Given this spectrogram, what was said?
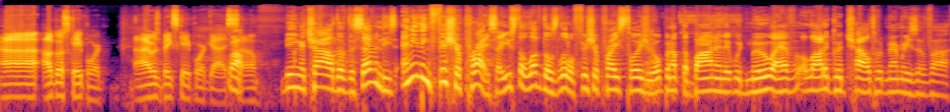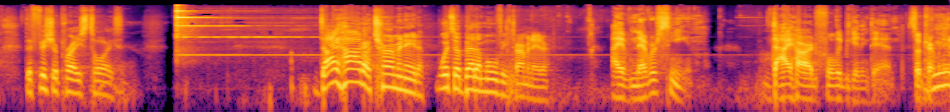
Uh, I'll go skateboard. I was a big skateboard guy. Well, so being a child of the 70s, anything Fisher Price. I used to love those little Fisher Price toys. You open up the barn and it would moo. I have a lot of good childhood memories of uh, the Fisher Price toys. Die Hard or Terminator? What's a better movie? Terminator. I have never seen Die Hard, fully beginning to end. So Terminator.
